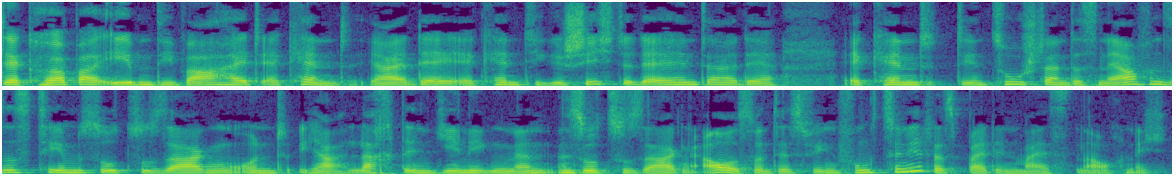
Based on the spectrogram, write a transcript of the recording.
der Körper eben die Wahrheit erkennt. Ja, der erkennt die Geschichte dahinter, der erkennt den Zustand des Nervensystems sozusagen und ja, lacht denjenigen dann sozusagen aus. Und deswegen funktioniert das bei den meisten auch nicht.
